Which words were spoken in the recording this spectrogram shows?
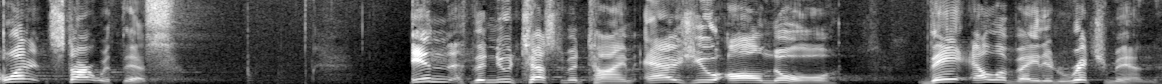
I want to start with this. In the New Testament time, as you all know, they elevated rich men.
